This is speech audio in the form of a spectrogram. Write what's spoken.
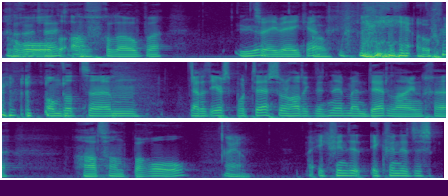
rol de afgelopen Uur? twee weken. Oh. oh. Omdat ehm, ja, dat eerste protest, toen had ik dus net mijn deadline gehad van het parool. Oh ja. Maar ik vind het, ik vind het dus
